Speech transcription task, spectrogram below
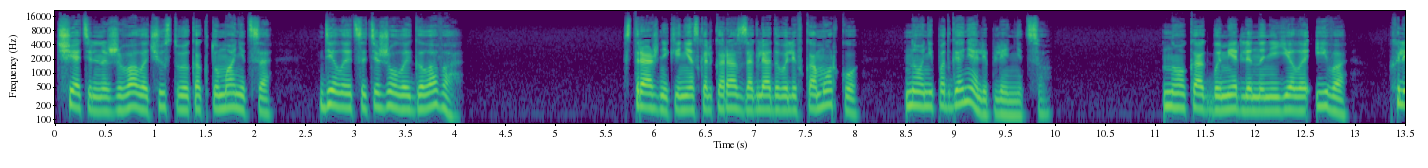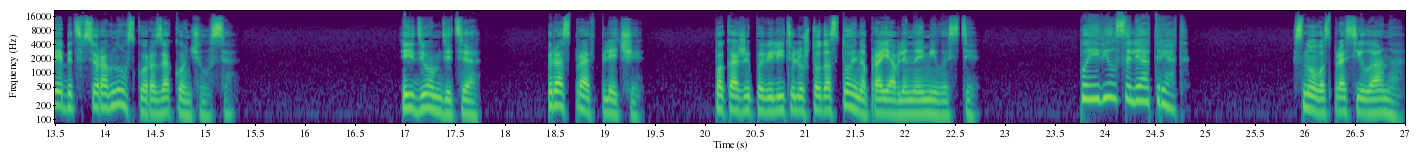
тщательно жевала, чувствуя, как туманится, делается тяжелая голова. Стражники несколько раз заглядывали в коморку, но не подгоняли пленницу. Но как бы медленно ни ела Ива, хлебец все равно скоро закончился. Идем, дитя. Расправь плечи. Покажи повелителю, что достойно проявленной милости». «Появился ли отряд?» Снова спросила она.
